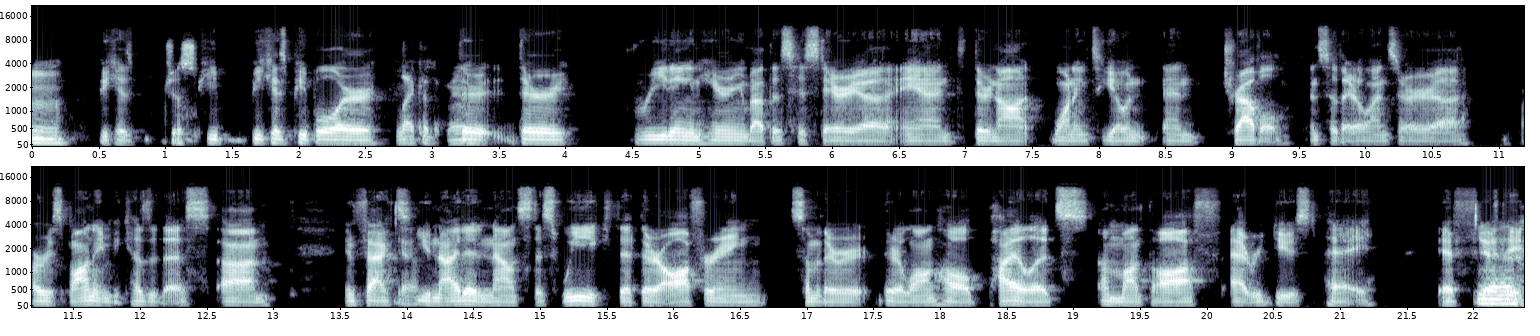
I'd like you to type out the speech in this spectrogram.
Mm, Because just pe- because people are lack of demand. they're they're reading and hearing about this hysteria and they're not wanting to go and, and travel, and so the airlines are uh, are responding because of this. Um, in fact, Yeah. United announced this week that they're offering some of their their long haul pilots a month off at reduced pay if if they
